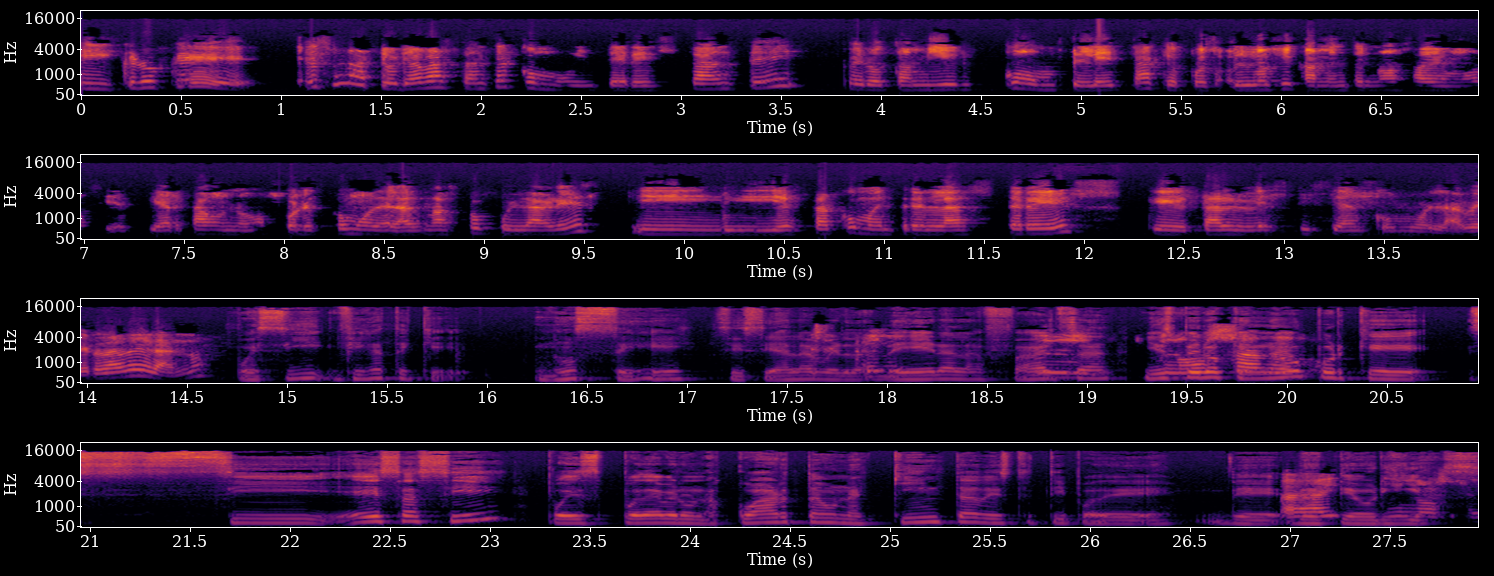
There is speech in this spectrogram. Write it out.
Y creo que es una teoría bastante como interesante, pero también completa, que pues lógicamente no sabemos si es cierta o no, pero es como de las más populares y está como entre las tres que tal vez sí sean como la verdadera, ¿no? Pues sí, fíjate que no sé si sea la verdadera, la falsa. Yo no espero que sabemos. no, porque si es así, pues puede haber una cuarta, una quinta de este tipo de, de, de Ay, teorías. no sé.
